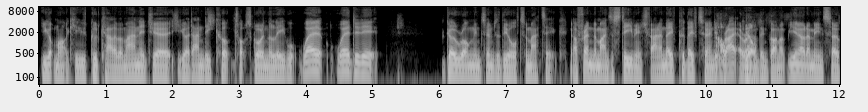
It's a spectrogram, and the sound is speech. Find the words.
you got Mark Hughes, good caliber manager. You had Andy Cook, top scorer in the league. Where where did it go wrong in terms of the automatic? A friend of mine's a Stevenage fan, and they've they've turned it oh, right around and gone up. You know what I mean? So,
